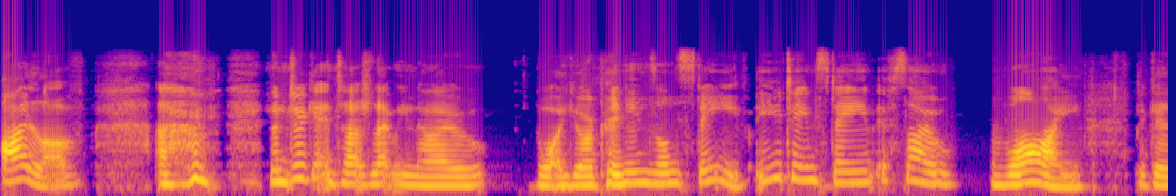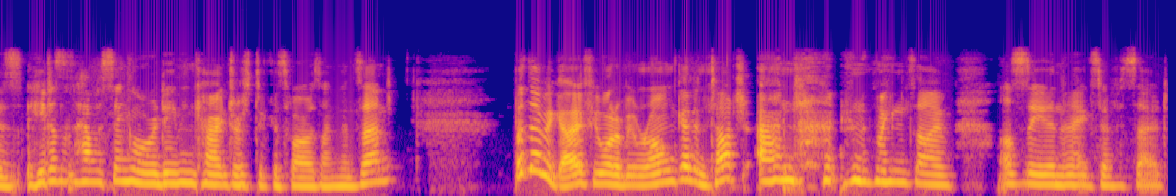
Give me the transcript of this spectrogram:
I love, um, then do get in touch. Let me know what are your opinions on Steve. Are you Team Steve? If so, why? Because he doesn't have a single redeeming characteristic as far as I'm concerned. But there we go. If you want to be wrong, get in touch. And in the meantime, I'll see you in the next episode.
